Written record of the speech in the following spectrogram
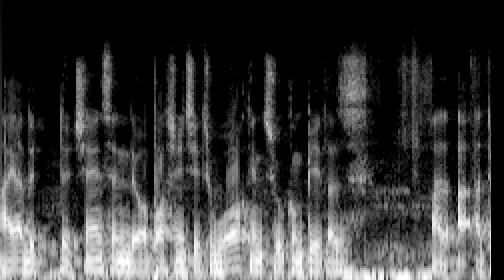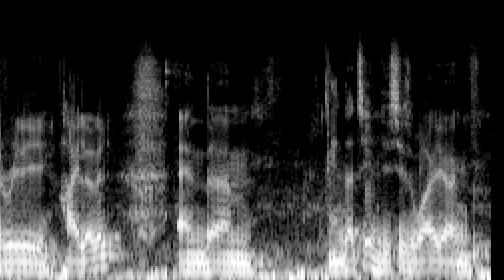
i had the, the chance and the opportunity to work and to compete as at, at a really high level and um, and that's it this is why i'm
